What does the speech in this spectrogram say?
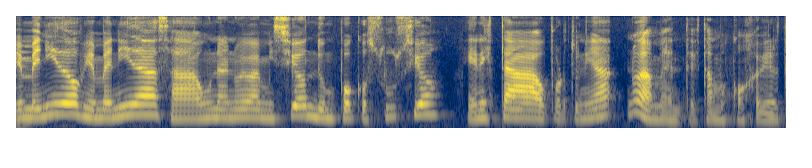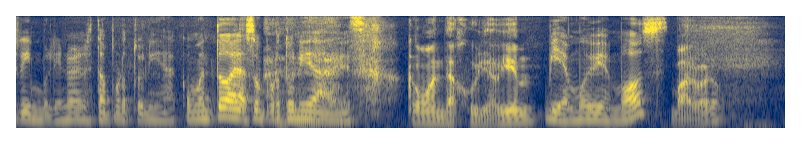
Bienvenidos, bienvenidas a una nueva emisión de Un poco sucio. En esta oportunidad, nuevamente, estamos con Javier Trimboli, no en esta oportunidad, como en todas las oportunidades. ¿Cómo anda Julia? ¿Bien? Bien, muy bien, ¿vos? Bárbaro.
